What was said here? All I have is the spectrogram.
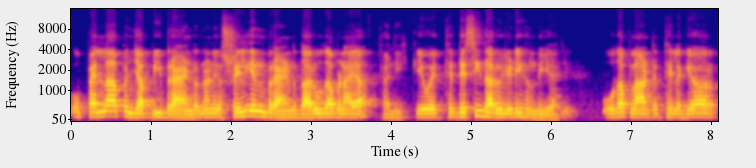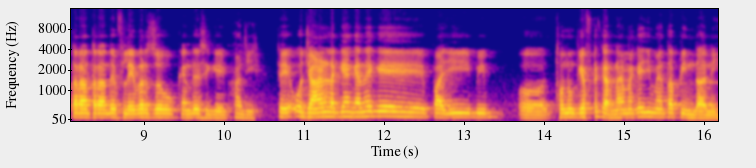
ਉਹ ਪਹਿਲਾ ਪੰਜਾਬੀ ਬ੍ਰਾਂਡ ਉਹਨਾਂ ਨੇ ਆਸਟ੍ਰੇਲੀਅਨ ਬ੍ਰਾਂਡ दारू ਦਾ ਬਣਾਇਆ ਹਾਂਜੀ ਕਿ ਉਹ ਇੱਥੇ ਦੇਸੀ दारू ਜਿਹੜੀ ਹੁੰਦੀ ਹੈ ਉਹਦਾ ਪਲਾਂਟ ਇੱਥੇ ਲੱਗਿਆ ਔਰ ਤਰ੍ਹਾਂ ਤਰ੍ਹਾਂ ਦੇ ਫਲੇਵਰਸ ਉਹ ਕਹਿੰਦੇ ਸੀਗੇ ਹਾਂਜੀ ਤੇ ਉਹ ਜਾਣ ਲੱਗਿਆ ਕਹਿੰਦੇ ਕਿ ਭਾਜੀ ਵੀ ਅਹ, ਤੁਹਾਨੂੰ ਗਿਫਟ ਕਰਨਾ ਹੈ। ਮੈਂ ਕਿਹਾ ਜੀ ਮੈਂ ਤਾਂ ਪੀਂਦਾ ਨਹੀਂ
